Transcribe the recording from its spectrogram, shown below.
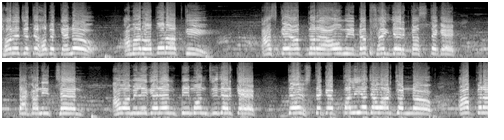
সরে যেতে হবে কেন? আমার অপরাধ কি? আজকে আপনারা আওয়ামী ব্যবসায়ীদের কাছ থেকে টাকা নিচ্ছেন, আওয়ামী লীগের এমপি মন্ত্রীদেরকে দেশ থেকে পালিয়ে যাওয়ার জন্য আপনারা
